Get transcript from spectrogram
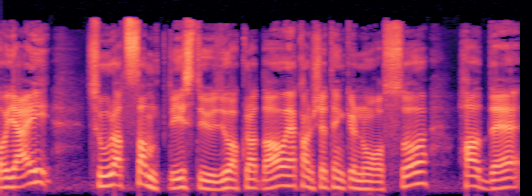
Og jeg tror at samtlige i studio akkurat da, og jeg kanskje tenker nå også, hadde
